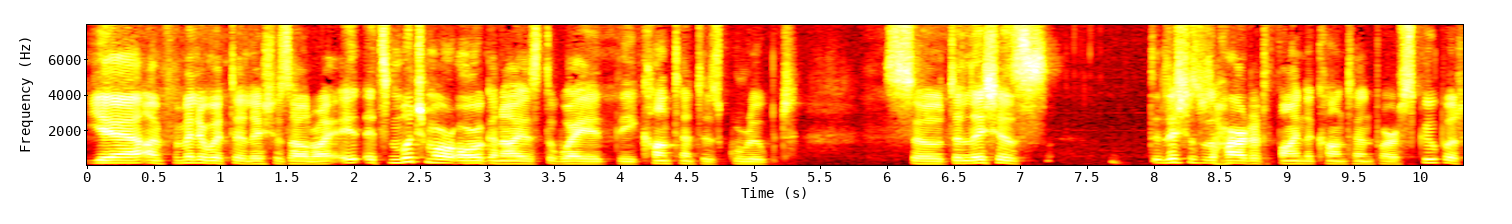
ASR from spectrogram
Yeah, I'm familiar with Delicious. All right, it, it's much more organized the way the content is grouped. So Delicious Delicious was harder to find the content where Scoopit,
